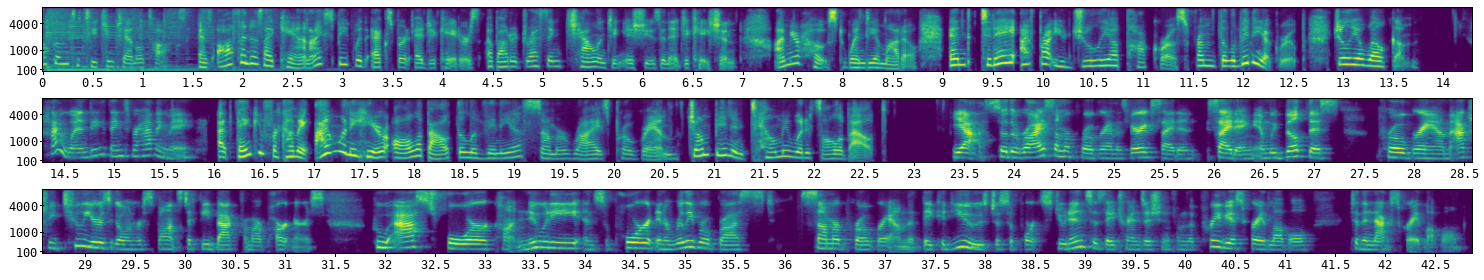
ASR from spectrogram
Welcome to Teaching Channel Talks. As often as I can, I speak with expert educators about addressing challenging issues in education. I'm your host, Wendy Amato, and today I've brought you Julia Pokros from the Lavinia Group. Julia, welcome. Hi, Wendy. Thanks for having me. Uh, thank you for coming. I want to hear all about the Lavinia Summer Rise program. Jump in and tell me what it's all about. Yeah, so the Rise Summer program is very exciting, exciting, and we built this program actually two years ago in response to feedback from our partners who asked for continuity and support in a really robust summer program that they could use to support students as they transition from the previous grade level to the next grade level.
